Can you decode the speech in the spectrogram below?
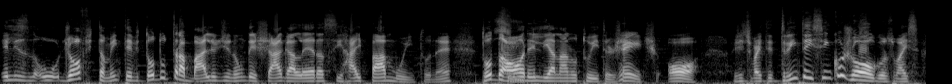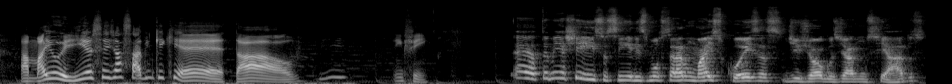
Eles, o Geoff também teve todo o trabalho de não deixar a galera se hypar muito, né? Toda Sim. hora ele ia lá no Twitter, gente, ó, a gente vai ter 35 jogos, mas a maioria vocês já sabem o que que é, tal. E, enfim. É, eu também achei isso, assim, eles mostraram mais coisas de jogos já anunciados.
